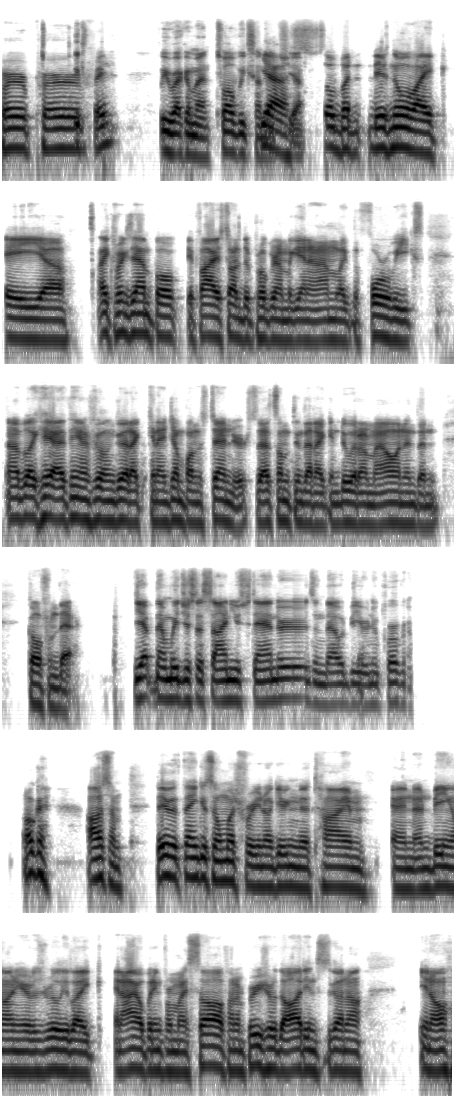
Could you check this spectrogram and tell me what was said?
per per phase. We recommend 12 weeks on yeah, yeah. So but there's no like a uh like for example, if I started the program again and I'm like the four weeks, and I'm like, hey, I think I'm feeling good. I can I jump on the standard? So that's something that I can do it on my own and then go from there. Yep. Then we just assign you standards, and that would be your new program. Okay. Awesome, David. Thank you so much for you know giving me the time and and being on here. It was really like an eye opening for myself, and I'm pretty sure the audience is gonna, you know,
